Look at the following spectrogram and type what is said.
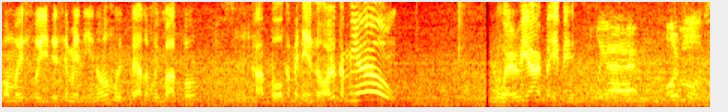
como isso, esse menino, muito belo, muito guapo. Cala a boca, menino, olha o caminhão! Where we are, baby? We are almost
